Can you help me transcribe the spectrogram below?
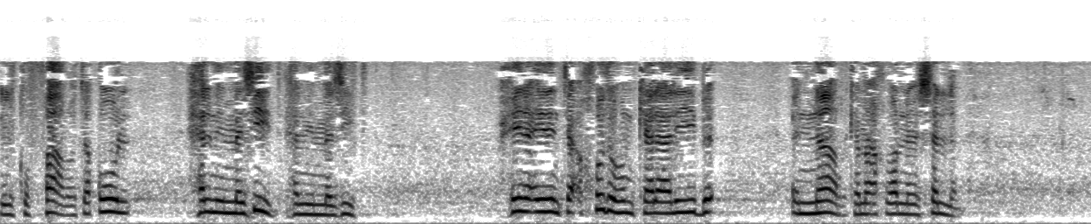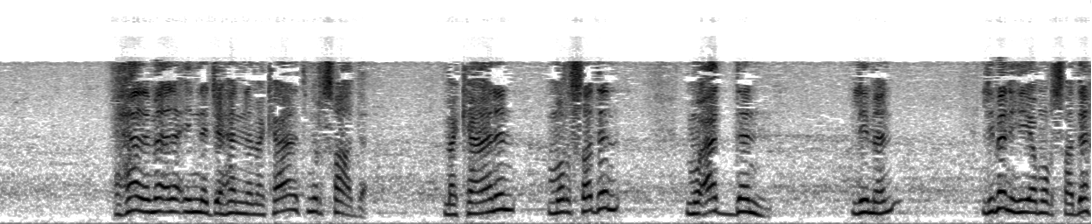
للكفار وتقول هل من مزيد؟ هل من مزيد؟ حينئذ تأخذهم كلاليب النار كما أخبرنا وسلم. فهذا معنى إن جهنم كانت مرصادا. مكانا مرصدا معدا لمن؟ لمن هي مرصدة؟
